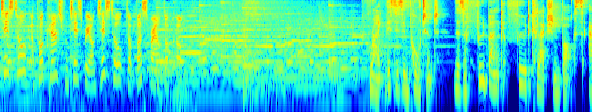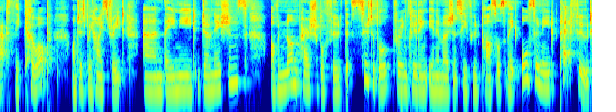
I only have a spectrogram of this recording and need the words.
Tis Talk, a podcast from Tisbury on tistalk.buzzsprout.com. Right, this is important. There's a food bank food collection box at the co op on Tisbury High Street, and they need donations of non perishable food that's suitable for including in emergency food parcels. They also need pet food,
